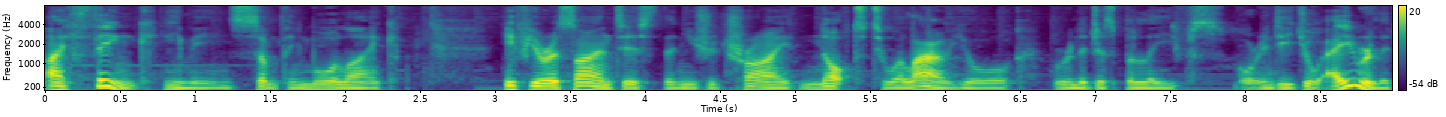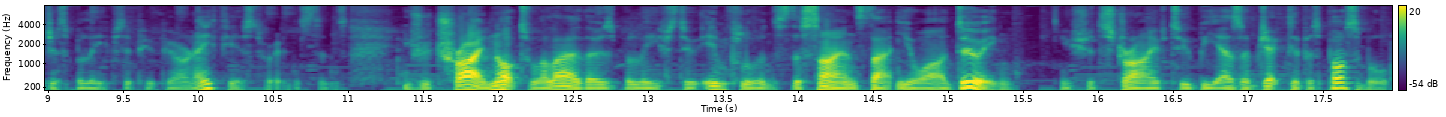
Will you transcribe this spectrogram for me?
I think he means something more like if you're a scientist, then you should try not to allow your religious beliefs, or indeed your a religious beliefs, if you're an atheist, for instance, you should try not to allow those beliefs to influence the science that you are doing. You should strive to be as objective as possible.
